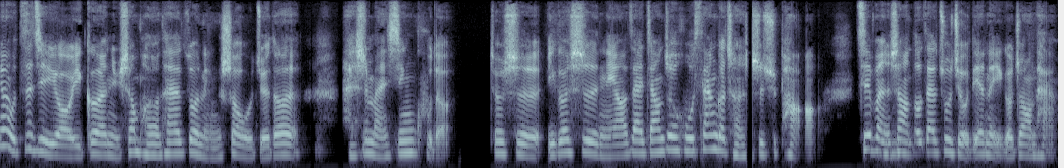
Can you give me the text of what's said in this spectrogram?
因为我自己有一个女生朋友，她在做零售，我觉得还是蛮辛苦的。就是一个是你要在江浙沪三个城市去跑，基本上都在住酒店的一个状态。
